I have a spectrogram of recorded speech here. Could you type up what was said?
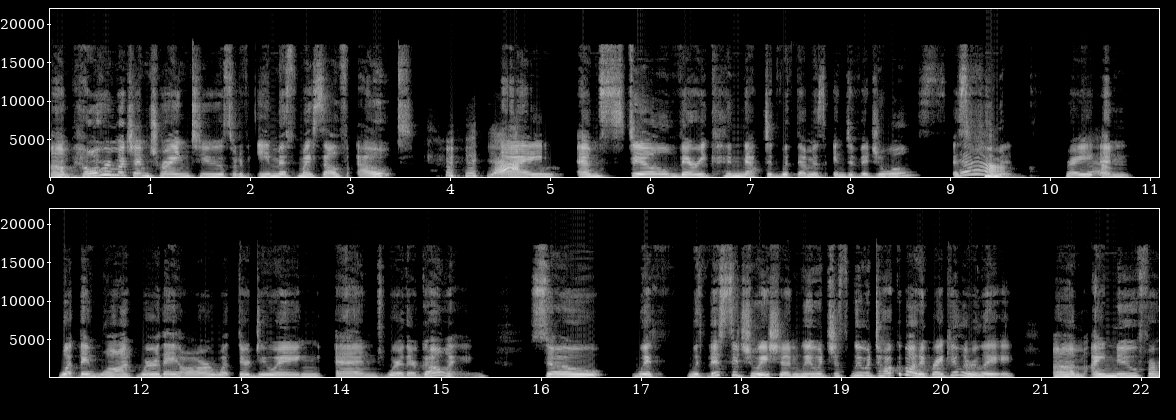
Um, however much I'm trying to sort of e myth myself out, yeah. I am still very connected with them as individuals, as Yeah. humans, right? Yeah. And what they want, where they are, what they're doing, and where they're going. So with with this situation, we would just we would talk about it regularly. Um, I knew for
